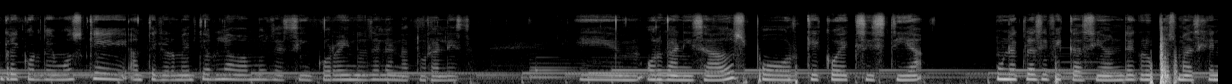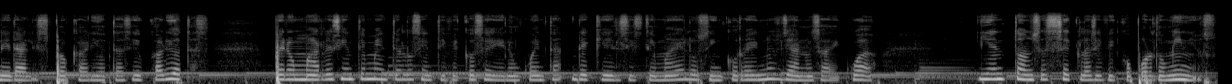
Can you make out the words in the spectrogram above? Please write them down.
Recordemos que anteriormente hablábamos de cinco reinos de la naturaleza, em, organizados porque coexistía una clasificación de grupos más generales, procariotas y eucariotas pero más recientemente los científicos se dieron cuenta de que el sistema de los cinco reinos ya no es adecuado y entonces se clasificó por dominios.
